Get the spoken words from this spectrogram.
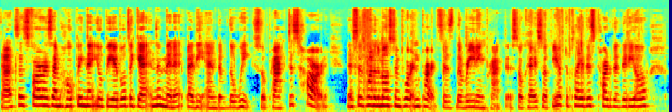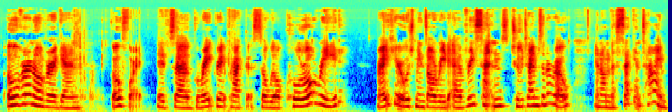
That's as far as I'm hoping that you'll be able to get in the minute by the end of the week. So practice hard. This is one of the most important parts is the reading practice, okay? So if you have to play this part of the video over and over again, go for it. It's a great, great practice. So we'll choral read right here, which means I'll read every sentence two times in a row. And on the second time,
